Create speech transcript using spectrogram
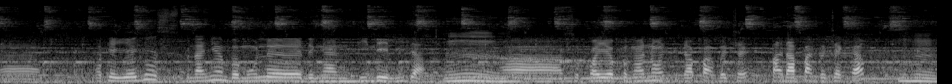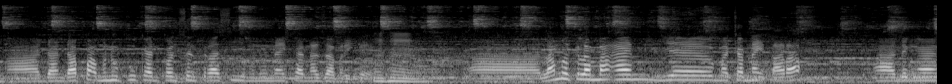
Uh, okey, ianya sebenarnya bermula dengan tindih lidah. Hmm. Uh, supaya penganut dapat bercek, tak dapat bercakap Mhm. uh, dan dapat menumpukan konsentrasi menunaikan nazar mereka. Mhm. Uh, lama kelamaan dia macam naik taraf uh, dengan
